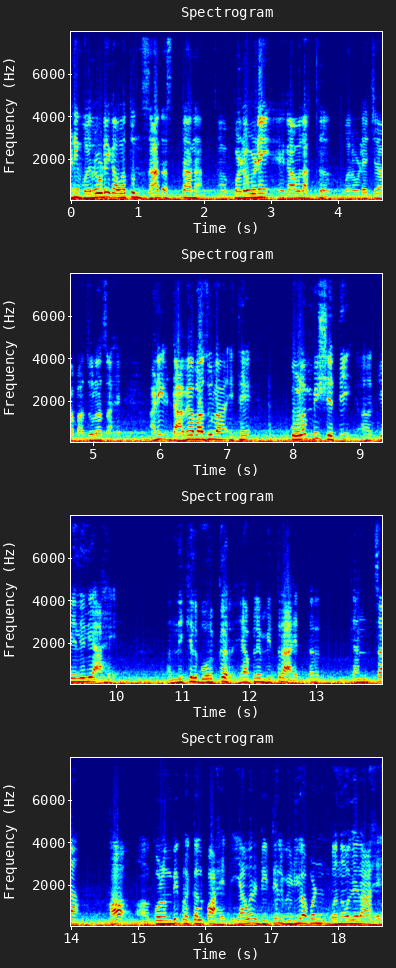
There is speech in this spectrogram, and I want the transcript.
आणि वरोडे गावातून जात असताना पडवणे हे गाव लागतं. वरवड्याच्या बाजूलाच आहे. आणि डाव्या बाजूला इथे कोळंबी शेती केलेली आहे. निखिल बोरकर हे आपले मित्र आहेत. तर त्यांचा हा कोळंबी प्रकल्प आहे यावर डिटेल व्हिडिओ आपण बनवलेला आहे.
